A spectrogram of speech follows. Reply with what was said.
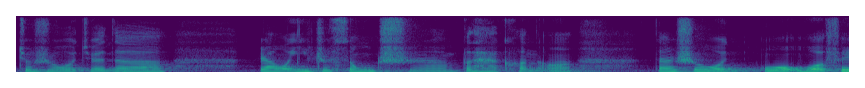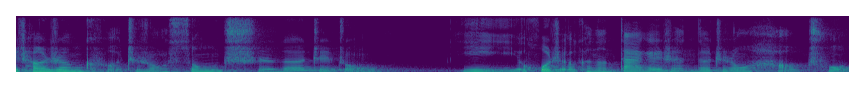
就是我觉得让我一直松弛不太可能，但是我我我非常认可这种松弛的这种。意义或者可能带给人的这种好处，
